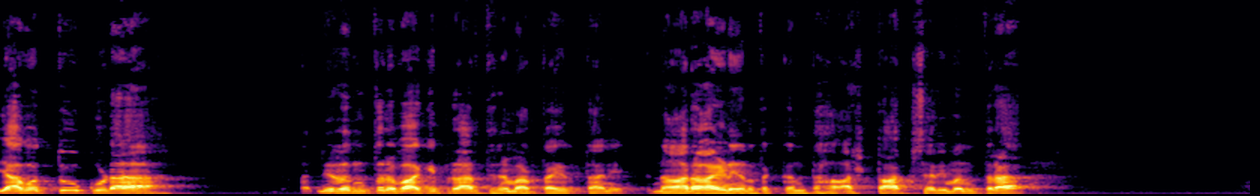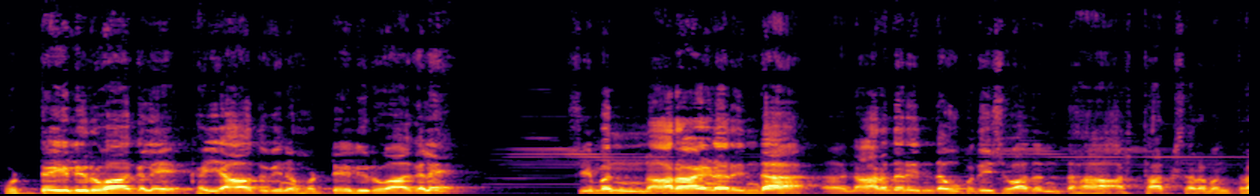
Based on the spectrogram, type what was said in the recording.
ಯಾವತ್ತೂ ಕೂಡ ನಿರಂತರವಾಗಿ ಪ್ರಾರ್ಥನೆ ಮಾಡ್ತಾ ಇರ್ತಾನೆ. ನಾರಾಯಣ ಇರತಕ್ಕಂತಹ ಅಷ್ಟಾಕ್ಷರಿ ಮಂತ್ರ ಹೊಟ್ಟೆಯಲ್ಲಿರುವಾಗಲೇ, ಕೈಯಾದುವಿನ ಹೊಟ್ಟೆಯಲ್ಲಿರುವಾಗಲೇ ಶ್ರೀಮನ್ ನಾರಾಯಣರಿಂದ ನಾರದರಿಂದ ಉಪದೇಶವಾದಂತಹ ಅಷ್ಟಾಕ್ಷರ ಮಂತ್ರ.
